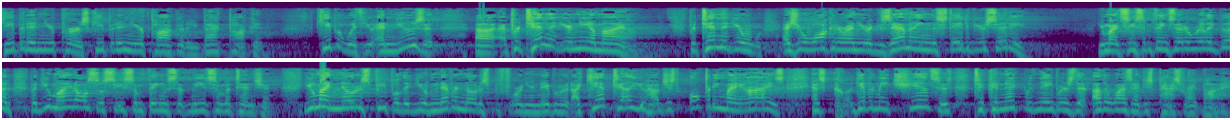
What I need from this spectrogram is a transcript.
Keep it in your purse. Keep it in your pocket or your back pocket. Keep it with you and use it. Uh, pretend that you're Nehemiah. Pretend that you're, as you're walking around, you're examining the state of your city. You might see some things that are really good, but you might also see some things that need some attention. You might notice people that you have never noticed before in your neighborhood. I can't tell you how just opening my eyes has given me chances to connect with neighbors that otherwise I just pass right by.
